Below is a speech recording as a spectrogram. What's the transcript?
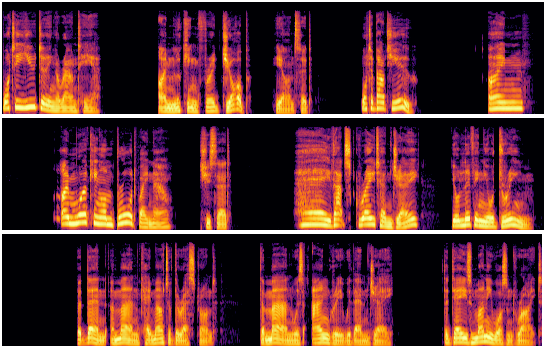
What are you doing around here? I'm looking for a job, he answered. What about you? I'm. I'm working on Broadway now, she said. Hey, that's great, MJ. You're living your dream. But then a man came out of the restaurant. The man was angry with MJ. The day's money wasn't right.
